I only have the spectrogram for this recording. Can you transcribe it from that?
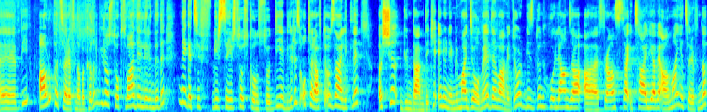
E, bir Avrupa tarafına bakalım. Eurostox vadelilerinde de negatif bir seyir söz konusu diyebiliriz. O tarafta özellikle aşı gündemdeki en önemli madde olmaya devam ediyor. Biz dün Hollanda, e, Fransa, İtalya ve Almanya tarafında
